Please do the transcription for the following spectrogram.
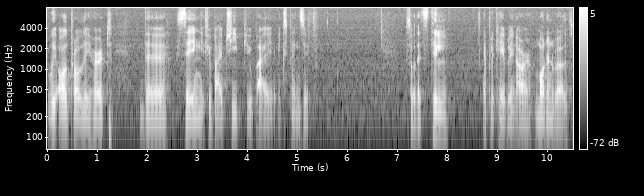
We all probably heard the saying, if you buy cheap, you buy expensive. So that's still applicable in our modern world.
